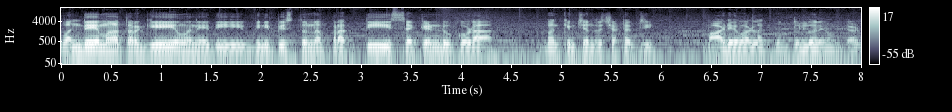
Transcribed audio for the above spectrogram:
వందే మాతర గేయం అనేది వినిపిస్తున్న ప్రతి సెకండు కూడా బంకించంద్ర చటర్జీ పాడేవాళ్ళ గొంతుల్లోనే ఉంటాడు.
